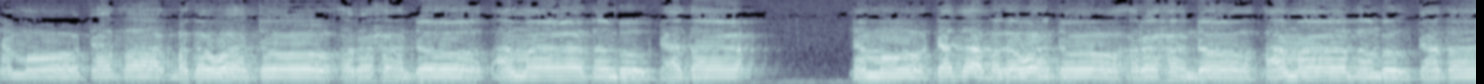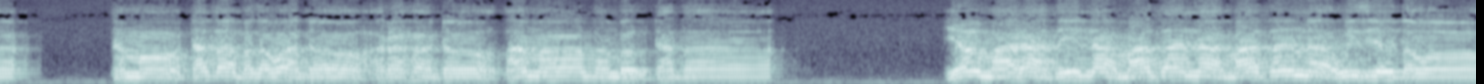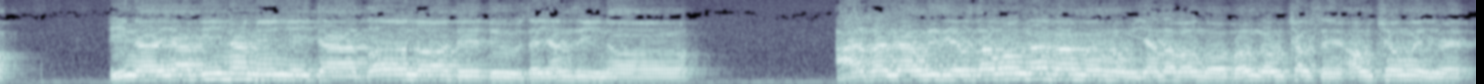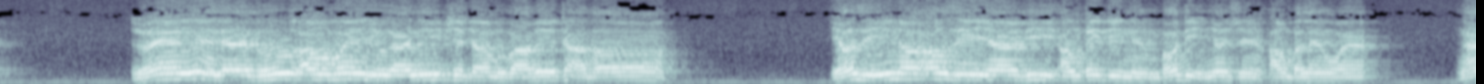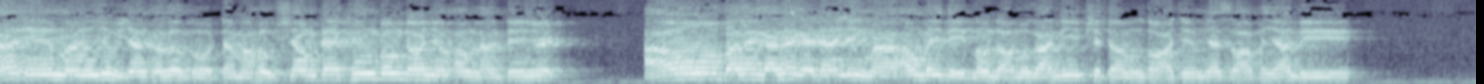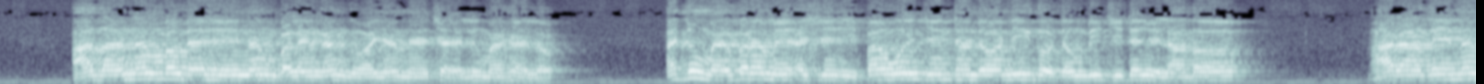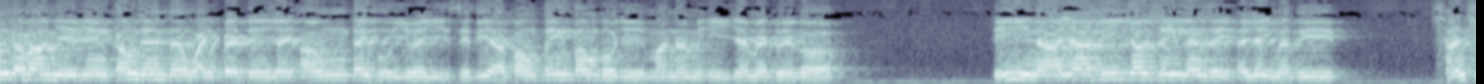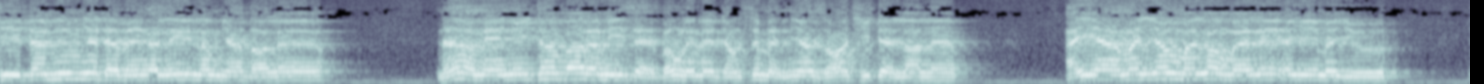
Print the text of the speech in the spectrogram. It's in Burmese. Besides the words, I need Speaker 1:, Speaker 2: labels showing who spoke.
Speaker 1: နမောတသဗဂဝတောအရဟတောသမ္မာသမ္ဗုဒ္ဓတ္တနမောတသဗဂဝတောအရဟတောသမ္မာသမ္ဗုဒ္ဓတ္တနမောတသဗဂဝတောအရဟတောသမ္မာသမ္ဗုဒ္ဓတ္တယောမာရသေနမာသနာမာသနာဝိဇယုတဝ ဒီနာယပိနမေညိတာသောနောတေတုဇယံစီနောအာသနာဝိဇယုတဝငါးပါးမဟုတ်ယံသဘုံကိုဘုံကုံ60အောင်ချုံဝင့်၍လွယ်လင့်တကူအောင်ပွဲယူဂာနီဖြစ်တော်မူပါပေထသောယောဇီနောအောင်စေယာပြီအောင်သိတိနှင့်ဘောဓိညွန့်ရှင်အောင်ပလင်ဝံ ငါအင်မန်ရုပ်ရန်ခလုတ်ကိုဓမ္မဟုတ်ရှောင်းတခင်ဘုံတော်ညွန့်အောင်လံတင်၍အောင်ပလင်ကနကတံရိပ်မှာအောင်ဘိသိသွန်တော်မူကားဤဖြစ်တော်မူသောအခြင်းမြတ်စွာဘုရားသည်အာသနံဗုဒ္ဓဟေနံပလင်ကံကိုယံနေချက်လူမဟဲ့လို့အတုမပရမေအရှင်ဤပဝန်းကျင်ထံတော်ဤသို့တုံတိချီတ၍လာသော မာရသေနံကဘာမြေပြင်ကောင်းစဉ်တဝိုက်ပဲ့တင်ရိုက်အောင်တိုက်ဖို့ရွယ်ဤစေတီအပေါင်းသိန်းသောဘုကြီးမာနမိရဲမဲ့တွေကိုဒီနာယပိကြောင့်စိတ်လန်းစိတ်အယိတ်မသိဆန်းချီတမြင့်မြတ်တပင်ကလေးလုံးမြတ်တော်လဲနာမေငိဋ္ဌပါရမီစေဘုံလည်းနဲ့ကြောင့်စစ်မဲ့မြတ်စွာချီတက်လာလဲအယာမရောက်မလောက်မလေးအေးမယူ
